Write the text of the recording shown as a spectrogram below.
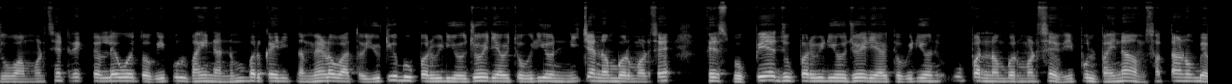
જોવા મળશે. ટ્રેક્ટર લેવું હોય તો વિપુલભાઈના નંબર કઈ રીતના મેળવવા તો યુટ્યુબ ઉપર વીડિયો જોઈ રહ્યા હોય તો વીડિયો નીચે નંબર મળશે. ફેસબુક પેજ ઉપર વીડિયો જોઈ રહ્યા હોય તો વિડીયોની ઉપર નંબર મળશે. વિપુલભાઈના આમ સત્તાણું બે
